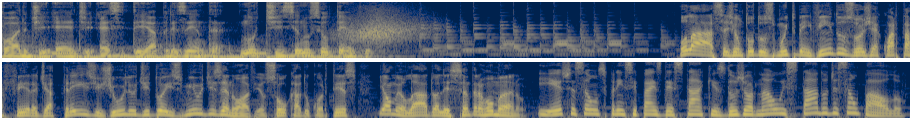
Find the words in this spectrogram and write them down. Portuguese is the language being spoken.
Ford Ed ST apresenta Notícia no seu tempo. Olá, sejam todos muito bem-vindos. Hoje é quarta-feira, dia 3 de julho de 2019. Eu sou o Cado Cortês e ao meu lado, Alessandra Romano. E estes são os principais destaques do jornal o Estado de São Paulo.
